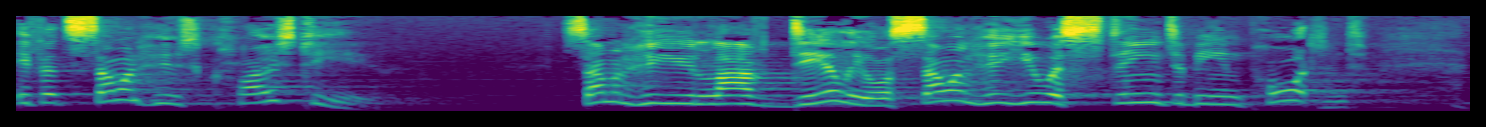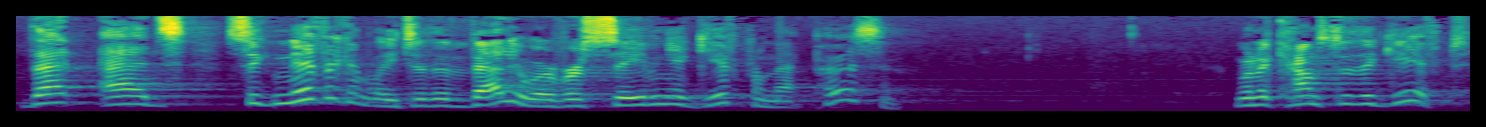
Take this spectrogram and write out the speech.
if it's someone who's close to you, someone who you love dearly, or someone who you esteem to be important, that adds significantly to the value of receiving a gift from that person. When it comes to the gift,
